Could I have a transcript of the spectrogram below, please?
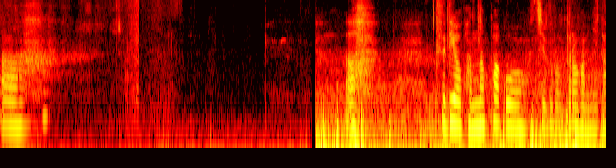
아, 아 드디어 반납하고 집으로 들어갑니다.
